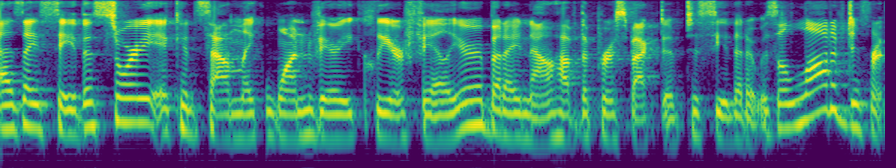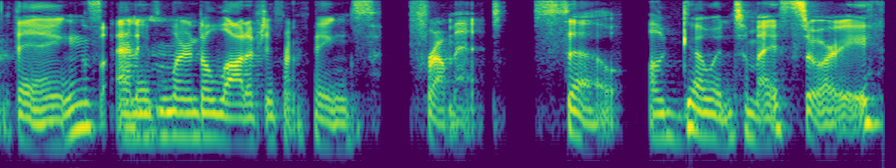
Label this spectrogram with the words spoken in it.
as I say the story, it could sound like one very clear failure, but I now have the perspective to see that it was a lot of different things and mm-hmm. I've learned a lot of different things from it. So I'll go into my story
